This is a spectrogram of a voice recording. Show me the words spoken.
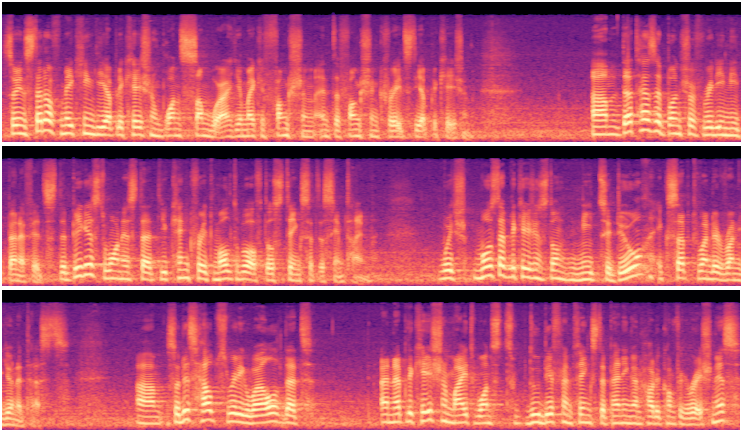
So instead of making the application once somewhere, you make a function, and the function creates the application. Um, that has a bunch of really neat benefits. The biggest one is that you can create multiple of those things at the same time, which most applications don't need to do, except when they run unit tests. Um, so this helps really well that an application might want to do different things depending on how the configuration is.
